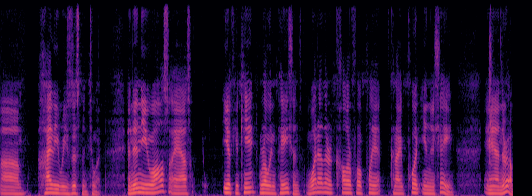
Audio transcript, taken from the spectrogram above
um, highly resistant to it. And then you also ask, if you can't grow impatiens, what other colorful plant can I put in the shade? And there are a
